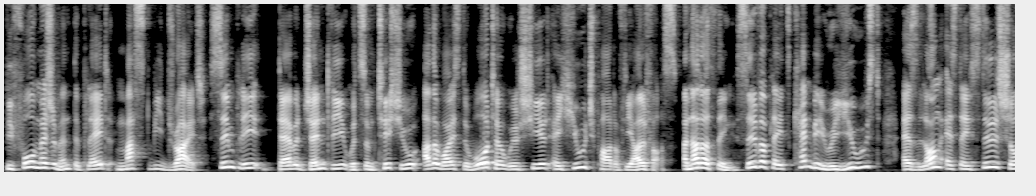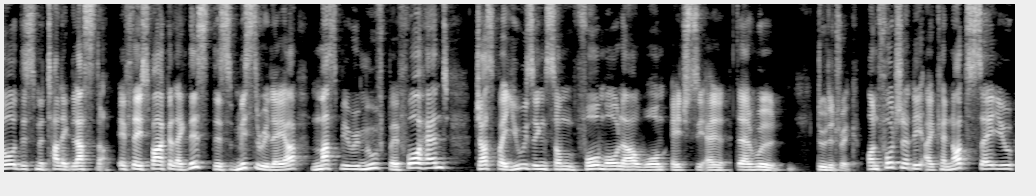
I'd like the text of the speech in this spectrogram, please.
before measurement the plate must be dried. Simply dab it gently with some tissue, otherwise the water will shield a huge part of the alphas. Another thing, silver plates can be reused as long as they still show this metallic luster. If they sparkle like this, this mystery layer must be removed beforehand just by using some 4 molar warm HCl that will do the trick. Unfortunately, I cannot say you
